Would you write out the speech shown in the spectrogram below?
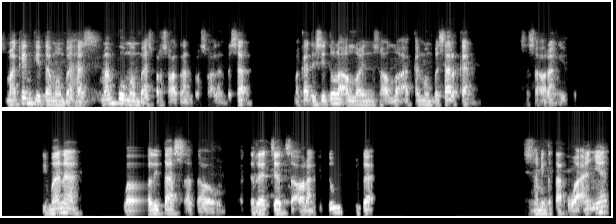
semakin kita membahas mampu membahas persoalan-persoalan besar, maka di situlah Allah Insya Allah akan membesarkan seseorang itu. Di mana kualitas atau derajat seorang itu juga di samping ketakwaannya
